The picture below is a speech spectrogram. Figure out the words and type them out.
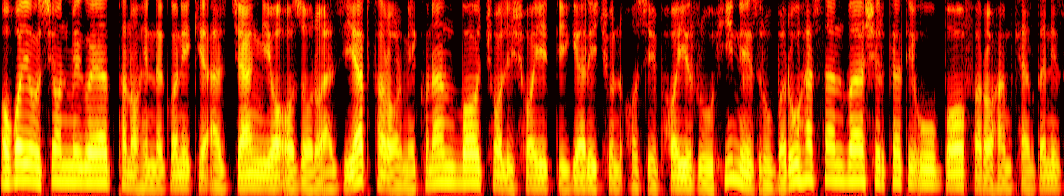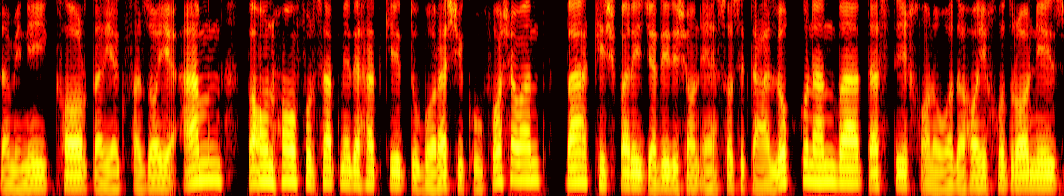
آقای اوسیان می‌گوید پناهندگانی که از جنگ یا آزار و اذیت فرار می کنند با چالش های دیگری چون آسیب های روحی نیز روبرو هستند و شرکت او با فراهم کردن زمینه کار در یک فضای امن به آنها فرصت می دهد که دوباره شکوفا شوند به کشور جدیدشان احساس تعلق کنند و دست خانواده های خود را نیز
